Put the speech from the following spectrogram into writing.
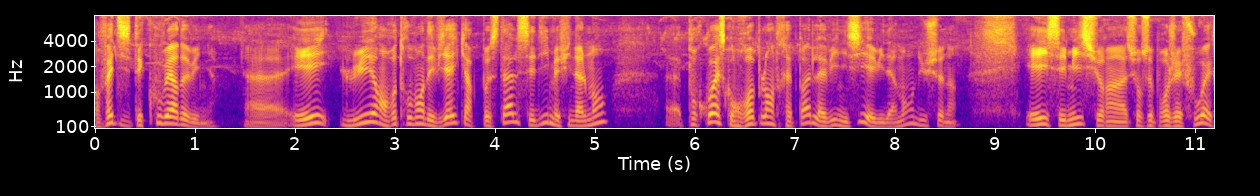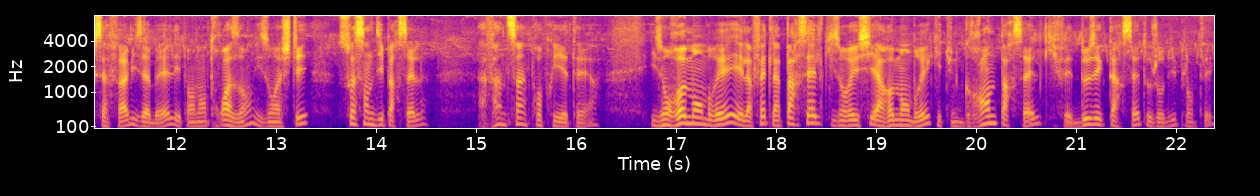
En fait, ils étaient couverts de vignes. Euh, et lui, en retrouvant des vieilles cartes postales, s'est dit, mais finalement, pourquoi est-ce qu'on replanterait pas de la vigne ici, évidemment, du chenin? Et il s'est mis sur, un, sur ce projet fou avec sa femme Isabelle, et pendant trois ans, ils ont acheté 70 parcelles à 25 propriétaires. Ils ont remembré, et en fait, la parcelle qu'ils ont réussi à remembrer, qui est une grande parcelle, qui fait 2 hectares 7 aujourd'hui plantée,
